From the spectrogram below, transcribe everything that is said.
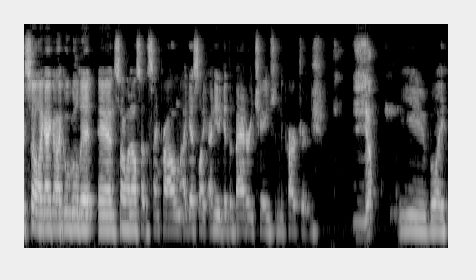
so like I, I googled it, and someone else had the same problem. I guess like I need to get the battery changed in the cartridge. Yep. You boy.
